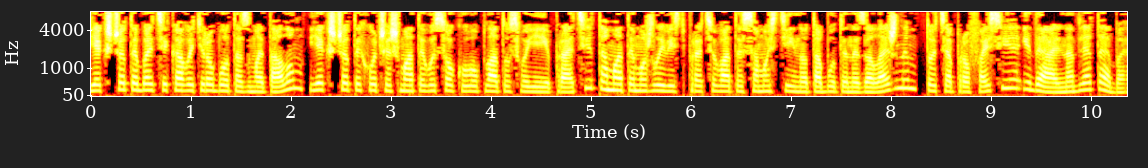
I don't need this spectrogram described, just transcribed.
Якщо тебе цікавить робота з металом, якщо ти хочеш мати високу оплату своєї праці та мати можливість працювати самостійно та бути незалежним, то ця професія ідеальна для тебе.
